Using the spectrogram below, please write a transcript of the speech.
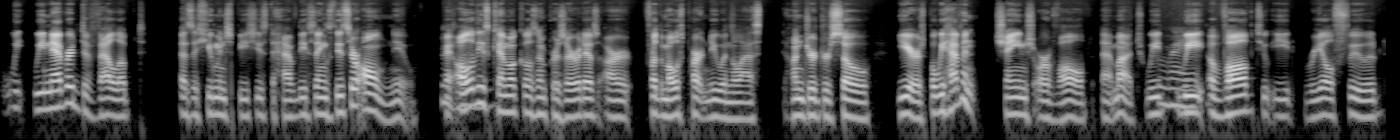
we we never developed as a human species to have these things. These are all new. Right? All of these Mhm. chemicals and preservatives are, for the most part, new in the last hundred or so years. But we haven't changed or evolved that much. We we evolved to eat real food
